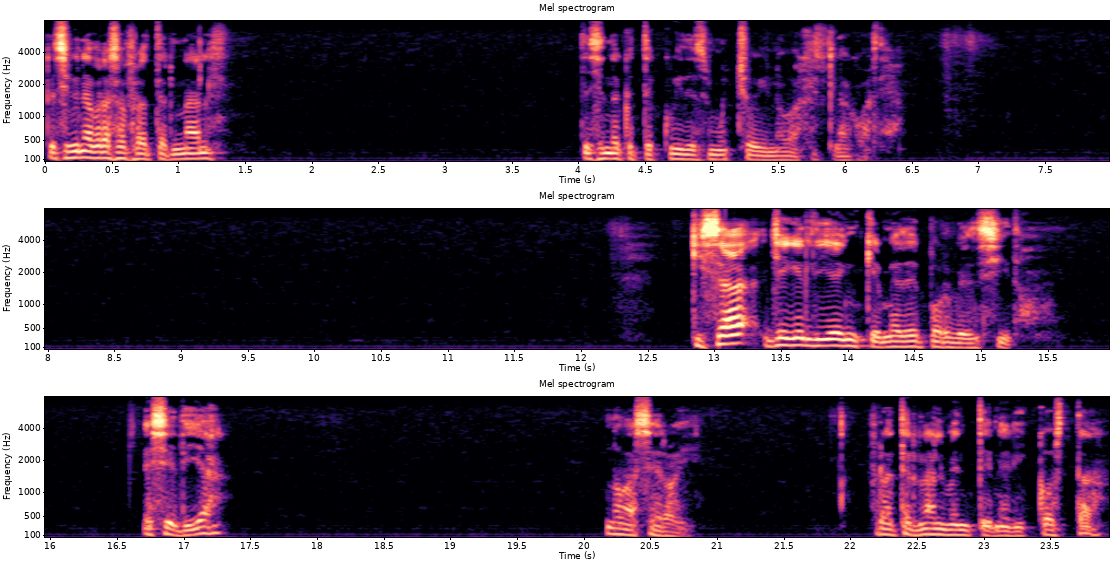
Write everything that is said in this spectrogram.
Recibe un abrazo fraternal diciendo que te cuides mucho y no bajes la guardia. Quizá llegue el día en que me dé por vencido. Ese día no va a ser hoy. Fraternalmente Neri Costa,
